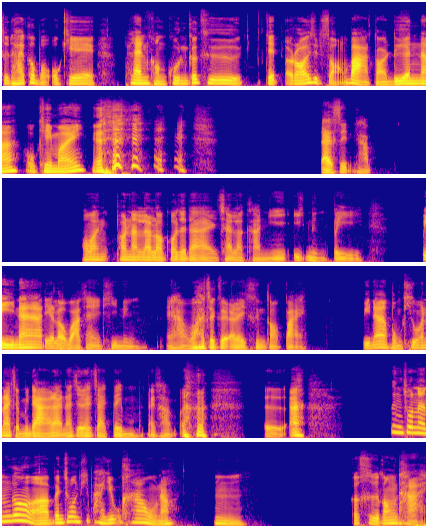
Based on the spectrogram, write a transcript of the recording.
สุดท้ายก็บอกโอเค แพลนของคุณก็คือ 712 บาทต่อเดือนนะ โอเคไหมแต่สิครับ เพราะว่าเพราะนั้นแล้วเราก็จะได้ใช้ราคานี้อีกหนึ่งปี ปีหน้าเดี๋ยวเราว่ากันอีกทีหนึ่งนะครับว่าจะเกิดอะไรขึ้นต่อไป ปีหน้าผมคิดว่าน่าจะไม่ได้แล้วน่าจะได้จ่ายเต็มนะครับ เอออะซึ่งช่วงนั้นก็เป็นช่วงที่พายุเข้าเนาะอืม ก็คือต้องถ่าย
